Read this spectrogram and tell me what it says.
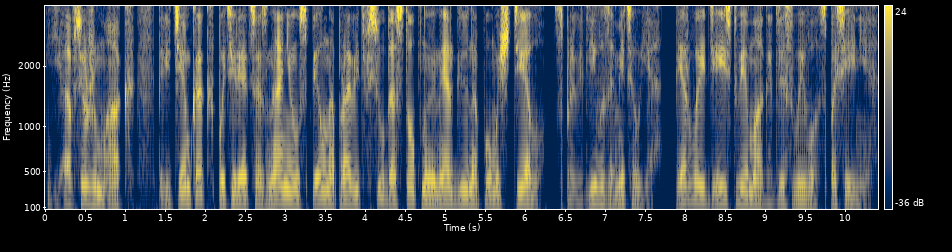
Я все же маг. Перед тем, как потерять сознание, успел направить всю доступную энергию на помощь телу, справедливо заметил я. Первое действие мага для своего спасения.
